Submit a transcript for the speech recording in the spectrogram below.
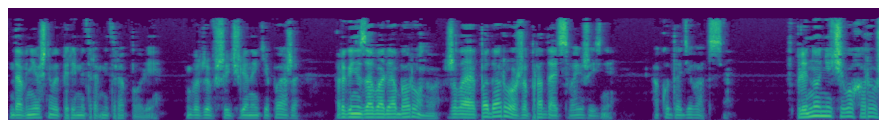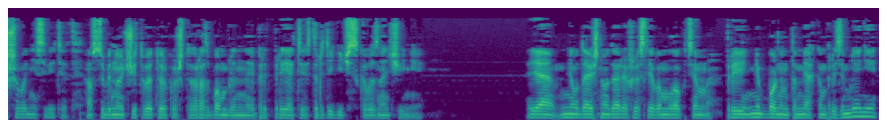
до внешнего периметра метрополии. Выжившие члены экипажа организовали оборону, желая подороже продать свои жизни. А куда деваться? В плену ничего хорошего не светит, особенно учитывая только что разбомбленные предприятия стратегического значения. Я, неудачно ударившись левым локтем при небольном-то мягком приземлении,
